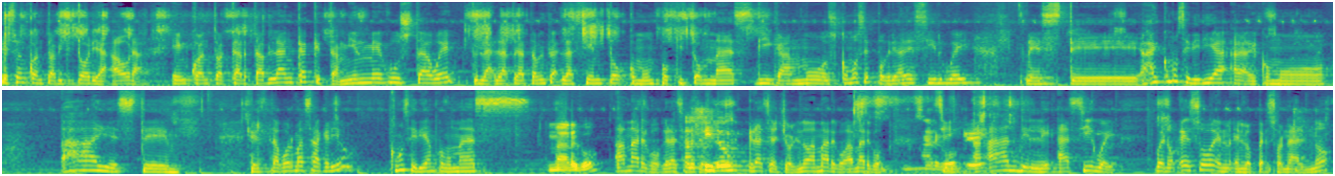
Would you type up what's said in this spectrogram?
Eso en cuanto a Victoria. Ahora, en cuanto a Carta Blanca, que también me gusta, güey, la, la Carta Blanca la siento como un poquito más, digamos, ¿cómo se podría decir, güey? Este, ay, ¿cómo se diría? Ah, como, ay, este, el sabor más agrio. ¿Cómo se diría? Como más... Amargo. Amargo, gracias. Ácido. Gracias, Joel. No, amargo, amargo. Amargo, sí, ok. á- ándele, así, güey. Bueno, eso en, en lo personal, ¿no?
